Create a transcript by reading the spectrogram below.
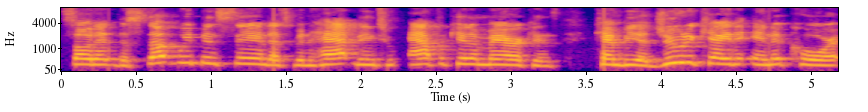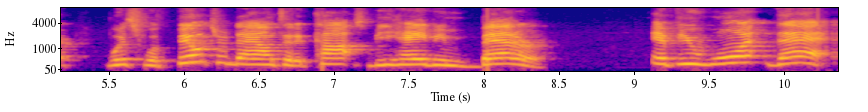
so that the stuff we've been seeing that's been happening to African Americans can be adjudicated in the court, which will filter down to the cops behaving better. If you want that,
